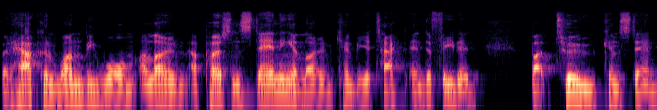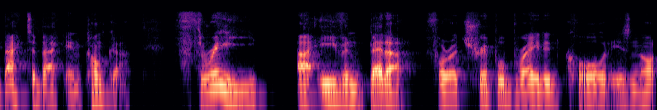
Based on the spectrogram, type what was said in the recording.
But how can one be warm alone? A person standing alone can be attacked and defeated, but two can stand back to back and conquer. Three are even better, for a triple braided cord is not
